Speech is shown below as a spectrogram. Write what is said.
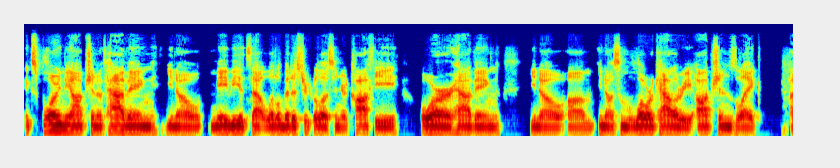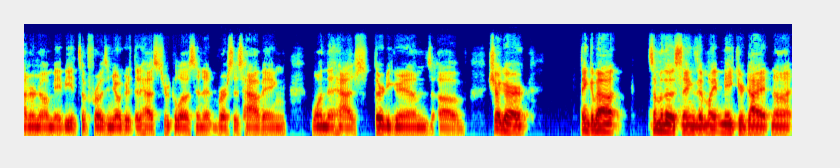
exploring the option of having, you know, maybe it's that little bit of sucralose in your coffee or having, you know, um, you know, some lower calorie options like, I don't know, maybe it's a frozen yogurt that has sucralose in it versus having one that has 30 grams of sugar. Think about some of those things that might make your diet not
